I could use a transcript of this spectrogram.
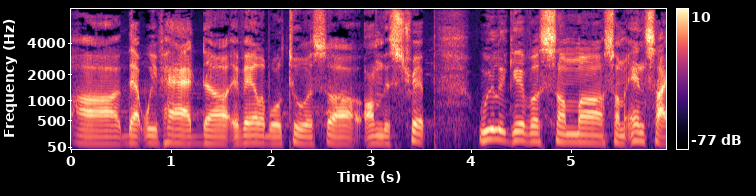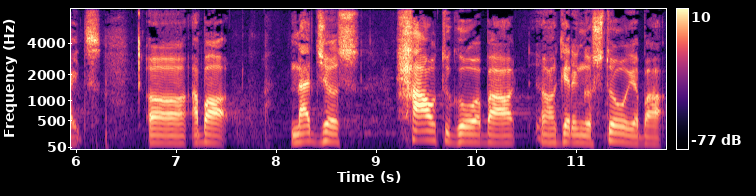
uh, that we've had uh, available to us uh, on this trip really give us some some insights about not just how to go about getting the story about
